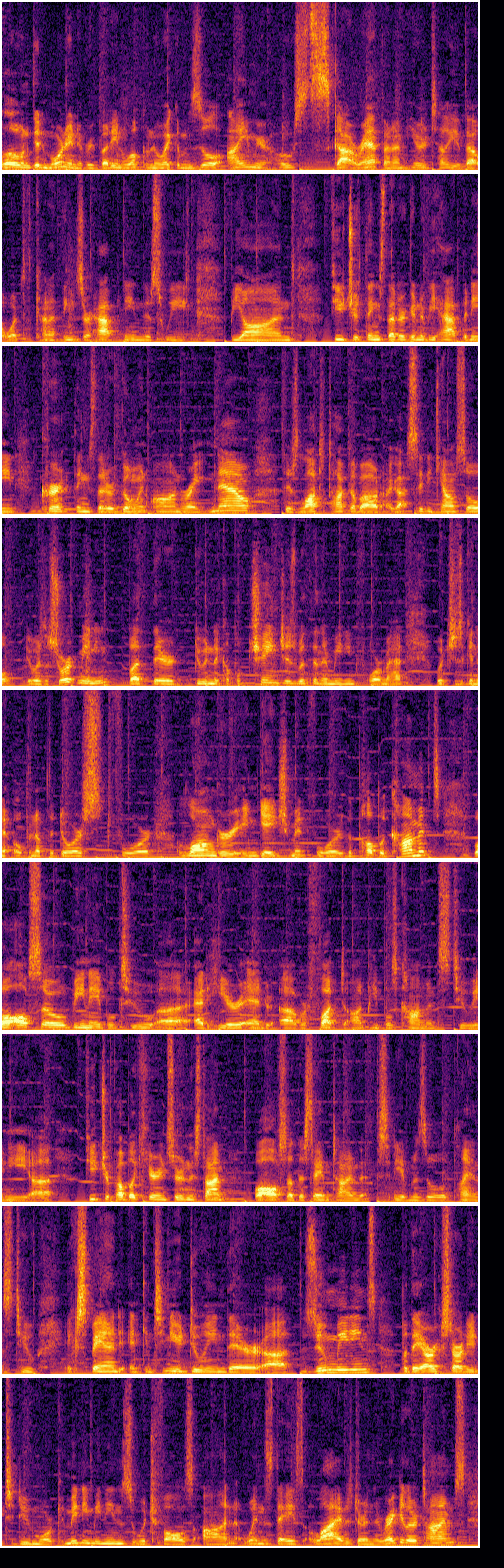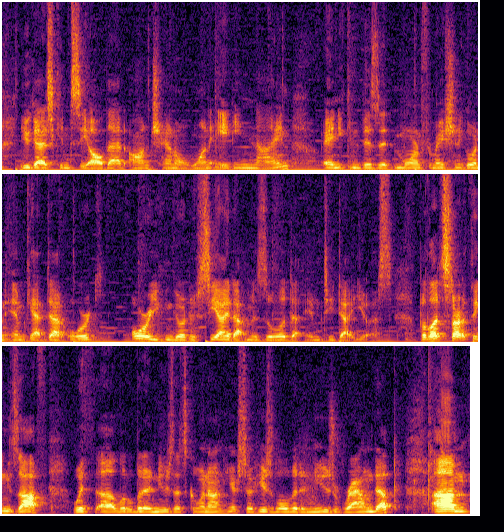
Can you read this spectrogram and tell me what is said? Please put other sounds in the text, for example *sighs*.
Hello and good morning everybody and welcome to Wake Up Missoula. I am your host Scott Ramp and I'm here to tell you about what kind of things are happening this week beyond future things that are going to be happening, current things that are going on right now. There's a lot to talk about. I got city council. It was a short meeting, but they're doing a couple changes within their meeting format, which is going to open up the doors for longer engagement for the public comment, while also being able to uh, adhere and uh, reflect on people's comments to any uh, future public hearings during this time, while also at the same time the City of Missoula plans to expand and continue doing their uh, Zoom meetings, but they are starting to do more committee meetings, which falls on Wednesdays lives during the regular times. You guys can see all that on channel 189, and you can visit more information, to go to mcat.org or you can go to ci.missoula.mt.us. But let's start things off with a little bit of news that's going on here. So here's a little bit of news roundup. Um,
